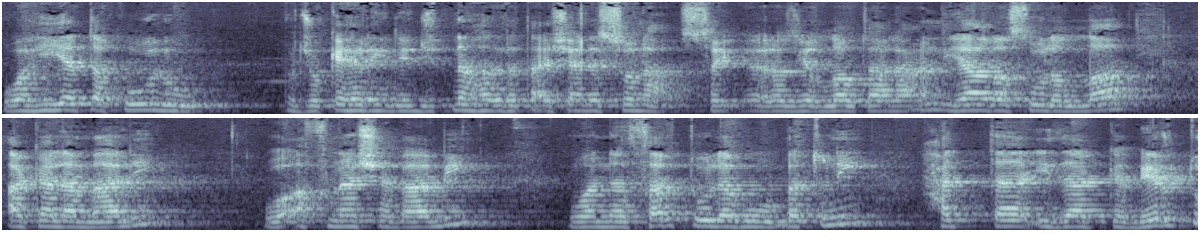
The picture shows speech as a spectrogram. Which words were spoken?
وہی تقول جو کہہ رہی تھی جتنا حضرت عائشہ نے سنا رضی اللہ تعالی عنہ، یا رسول اللہ، اکل مالی و افنا شبابی و نثرت له بطنی حتی اذا کبرت،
